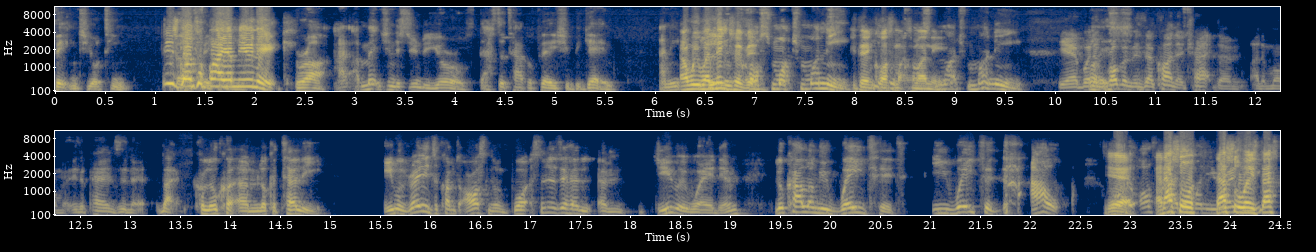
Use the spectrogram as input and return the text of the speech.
fit into your team. He's gone to Bayern Munich. Bruh, I, I mentioned this during the Euros. That's the type of player you should be getting. And, he, And we were linked didn't with him. cost much money. He didn't cost didn't much money. Much money. Yeah, but Well, the it's- problem is they can't attract them at the moment. It depends, in it. Like look at um Locatelli. He was ready to come to Arsenal, but as soon as they heard um Juve wanted him, look how long he waited. He waited out. Yeah, All the offer and that's all. That's ready. always that's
